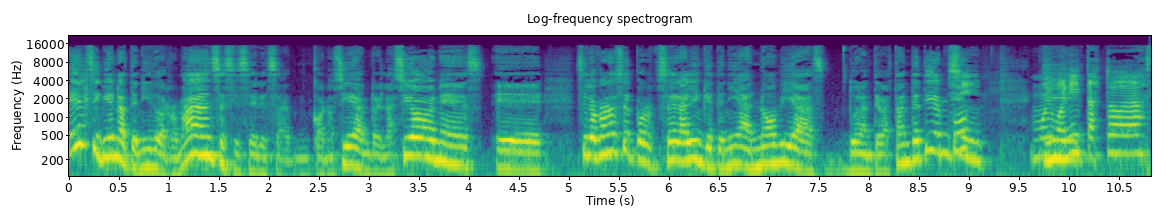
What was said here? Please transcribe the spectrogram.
él, si bien ha tenido romances y se les conocían relaciones, eh, se lo conoce por ser alguien que tenía novias durante bastante tiempo. Sí, muy Y- bonitas todas.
